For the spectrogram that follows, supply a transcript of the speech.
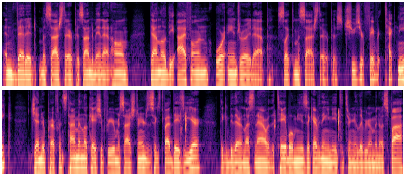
and vetted massage therapists on demand at home. Download the iPhone or Android app. Select the massage therapist. Choose your favorite technique, gender preference, time and location for your massage 365 days a year. They can be there in less than an hour with a table, music, everything you need to turn your living room into a spa.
